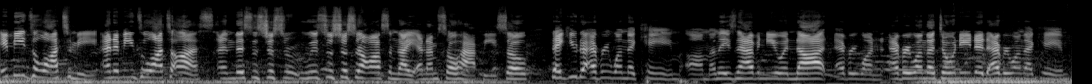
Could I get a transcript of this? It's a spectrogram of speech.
it means a lot to me, and it means a lot to us. And this is just this was just an awesome night, and I'm so happy. So thank you to everyone that came, um, Amazin' Avenue, and not everyone, everyone that donated, everyone that came.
